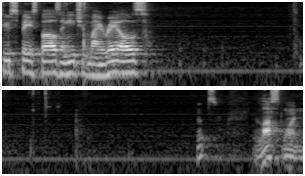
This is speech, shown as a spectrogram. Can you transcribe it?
two space balls in each of my rails. Oops, lost one.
